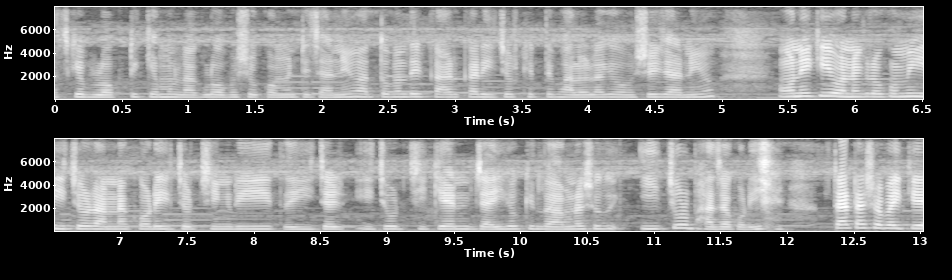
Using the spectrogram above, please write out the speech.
আজকে ব্লগটি কেমন লাগল অবশ্যই কমেন্টে জানিও। আর তোমাদের কার কার ইঁচড় খেতে ভালো লাগে অবশ্যই জানিও। অনেকেই অনেক রকমই ইঁচড় রান্না করে, ইঁচড় চিংড়ি, ইঁচড় ইঁচড় চিকেন যাই হোক, কিন্তু আমরা শুধু ইঁচড় ভাজা করি। টাটা সবাইকে।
